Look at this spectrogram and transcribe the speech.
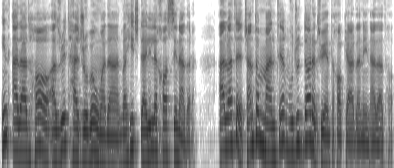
این عددها از روی تجربه اومدن و هیچ دلیل خاصی ندارن. البته چند تا منطق وجود داره توی انتخاب کردن این عددها.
